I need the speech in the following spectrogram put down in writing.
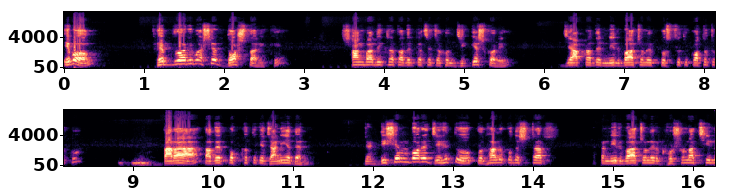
এবং ফেব্রুয়ারি মাসের দশ তারিখে সাংবাদিকরা তাদের কাছে যখন জিজ্ঞেস করে যে আপনাদের নির্বাচনের প্রস্তুতি কতটুকু, তারা তাদের পক্ষ থেকে জানিয়ে দেন যে ডিসেম্বরে যেহেতু প্রধান উপদেষ্টার একটা নির্বাচনের ঘোষণা ছিল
